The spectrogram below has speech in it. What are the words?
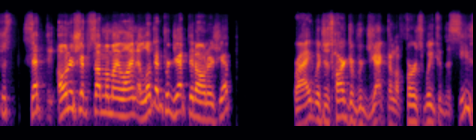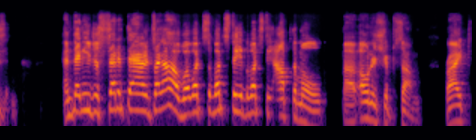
just set the ownership sum of my line and look at projected ownership, right? Which is hard to project on the first week of the season. And then you just set it down. It's like, oh, well, what's what's the what's the optimal uh, ownership sum, right?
